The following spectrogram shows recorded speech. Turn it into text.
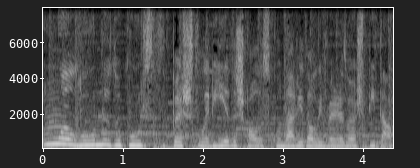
um aluno do curso de pastelaria da Escola Secundária de Oliveira do Hospital.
